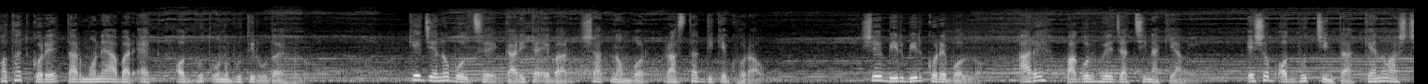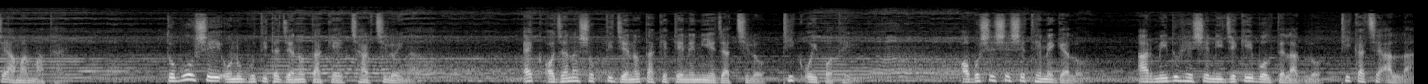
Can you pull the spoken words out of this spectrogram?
হঠাৎ করে তার মনে আবার এক অদ্ভুত অনুভূতির উদয় হল। কে যেন বলছে, গাড়িটা এবার সাত নম্বর রাস্তার দিকে ঘোরাও। সে বিড়বিড় করে বলল, আরে, পাগল হয়ে যাচ্ছি নাকি আমি? এসব অদ্ভুত চিন্তা কেন আসছে আমার মাথায়? তবুও সেই অনুভূতিটা যেন তাকে ছাড়ছিলই না। এক অজানা শক্তি যেন তাকে টেনে নিয়ে যাচ্ছিল, ঠিক ওই পথেই। অবশেষে সে থেমে গেল, আর মৃদু হেসে নিজেকেই বলতে লাগল, ঠিক আছে, আল্লাহ।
